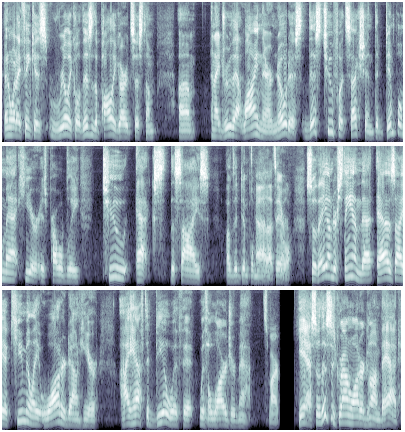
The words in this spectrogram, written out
And what I think is really cool, this is the Polyguard system. Um, and I drew that line there. Notice this two foot section, the dimple mat here is probably 2x the size of the dimple mat up Ah, there. cool. So they understand that as I accumulate water down here, I have to deal with it with a larger mat. Smart. Yeah, so this is groundwater gone bad.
